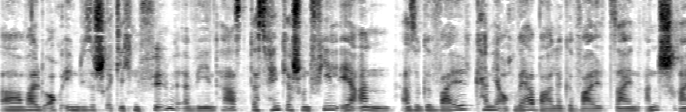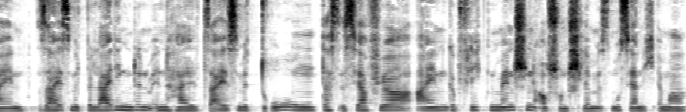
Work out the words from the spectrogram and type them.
äh, weil du auch eben diese schrecklichen Filme erwähnt hast. Das fängt ja schon viel eher an. Also Gewalt kann ja auch verbale Gewalt sein, Anschreien, sei es mit beleidigendem Inhalt, sei es mit Drohung. Das ist ja für einen gepflegten Menschen auch schon schlimm. Es muss ja nicht immer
